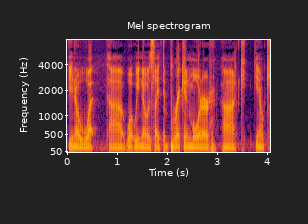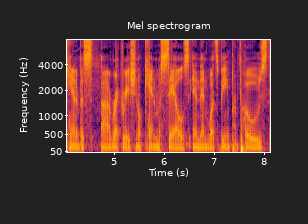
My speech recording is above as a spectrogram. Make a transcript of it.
you know what uh, what we know is like the brick and mortar, uh, you know, cannabis, uh, recreational cannabis sales, and then what's being proposed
